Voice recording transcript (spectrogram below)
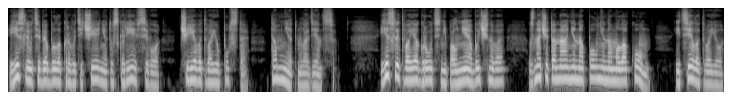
Если у тебя было кровотечение, то, скорее всего, чрево твое пусто, там нет младенца. Если твоя грудь не полнее обычного, значит, она не наполнена молоком, и тело твое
